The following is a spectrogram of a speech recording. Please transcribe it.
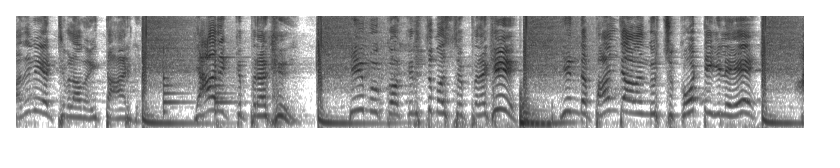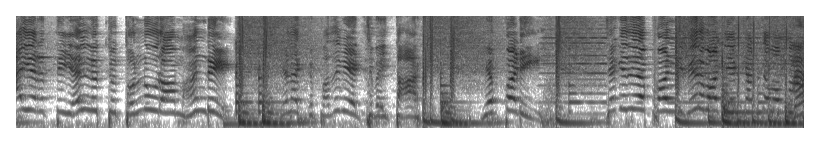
பதவியேற்று விழா வைத்தார்கள். யாருக்கு பிறகு? திமுக கிறிஸ்துமஸ் பிறகு இந்த பாஞ்சாலங்குறிச்சி கோட்டையிலே ஆயிரத்தி எழுநூத்தி தொண்ணூறாம் ஆண்டு எனக்கு பதவியேற்று வைத்தார். எப்படி? ஜெகதீரபாண்டி வீரபாண்டிய கட்டபொம்மா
